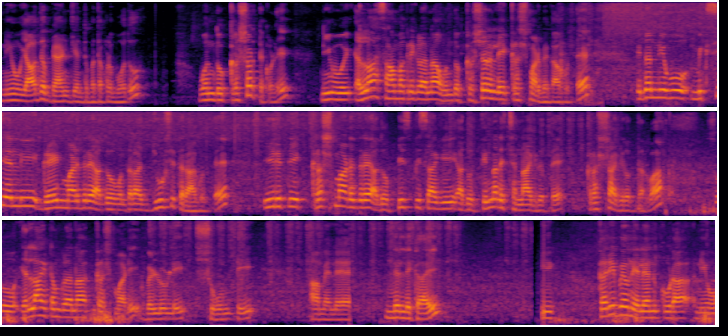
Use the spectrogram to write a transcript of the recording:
ನೀವು ಯಾವುದೇ ಬ್ರ್ಯಾಂಡ್ ಜೇನುತುಪ್ಪ ತಗೊಳ್ಬೋದು. ಒಂದು ಕ್ರಷರ್ ತಗೊಳ್ಳಿ. ನೀವು ಎಲ್ಲ ಸಾಮಗ್ರಿಗಳನ್ನು ಒಂದು ಕ್ರಷರಲ್ಲಿ ಕ್ರಷ್ ಮಾಡಬೇಕಾಗುತ್ತೆ. ಇದನ್ನು ನೀವು ಮಿಕ್ಸಿಯಲ್ಲಿ ಗ್ರೈಂಡ್ ಮಾಡಿದರೆ ಅದು ಒಂಥರ ಜ್ಯೂಸಿ ಥರ ಆಗುತ್ತೆ. ಈ ರೀತಿ ಕ್ರಷ್ ಮಾಡಿದರೆ ಅದು ಪೀಸ್ ಪೀಸಾಗಿ ಅದು ತಿನ್ನಲು ಚೆನ್ನಾಗಿರುತ್ತೆ, ಕ್ರಷ್ ಆಗಿರುತ್ತಲ್ವ? ಸೊ ಎಲ್ಲ ಐಟಮ್ಗಳನ್ನು ಕ್ರಷ್ ಮಾಡಿ, ಬೆಳ್ಳುಳ್ಳಿ, ಶುಂಠಿ ಆಮೇಲೆ ನೆಲ್ಲಿಕಾಯಿ. ಈ ಕರಿಬೇವಿನ ಎಲೆಯನ್ನು ಕೂಡ ನೀವು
